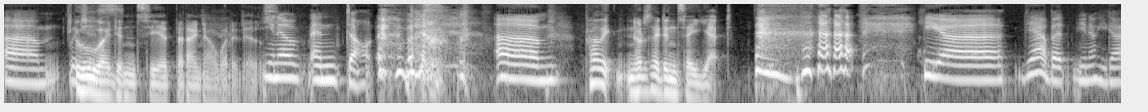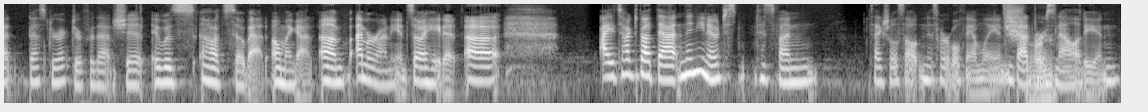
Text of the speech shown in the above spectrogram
Um, which Ooh, is, I didn't see it, but I know what it is. You know, and don't. but probably notice I didn't say yet. He, uh, yeah, but you know, he got best director for that shit. It was, oh, it's so bad. Oh my god. Um, I'm Iranian, so I hate it. Uh, I talked about that, and then you know, just his fun sexual assault and his horrible family and bad personality and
